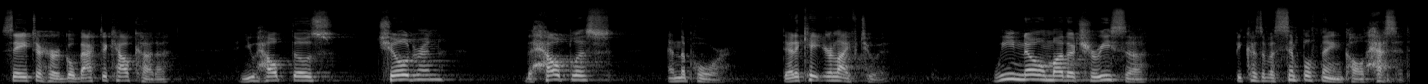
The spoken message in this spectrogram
say to her, Go back to Calcutta, and you help those children, the helpless, and the poor. Dedicate your life to it. We know Mother Teresa because of a simple thing called Hesed.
